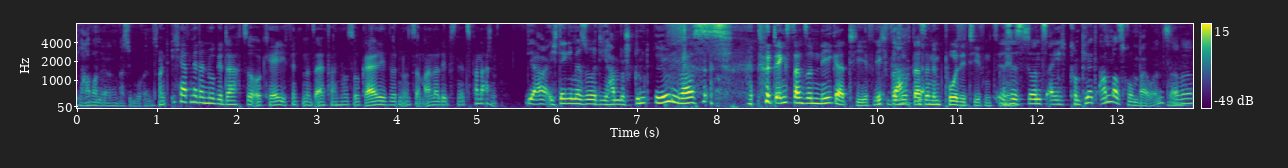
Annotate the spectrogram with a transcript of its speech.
labern irgendwas über uns. Und ich habe mir dann nur gedacht, so, okay, die finden uns einfach nur so geil, die würden uns am allerliebsten jetzt vernaschen. Ja, ich denke mir so, die haben bestimmt irgendwas. Du denkst dann so negativ. Ich versuche das in einem Positiven zu Es nehmen. ist sonst eigentlich komplett andersrum bei uns, aber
